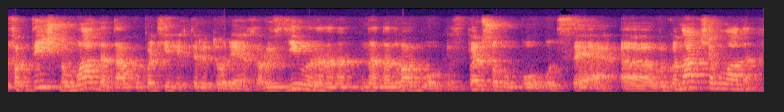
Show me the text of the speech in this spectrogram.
фактично влада на окупаційних територіях розділена на, на, на два боки. З першого боку, це е, виконавча влада,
